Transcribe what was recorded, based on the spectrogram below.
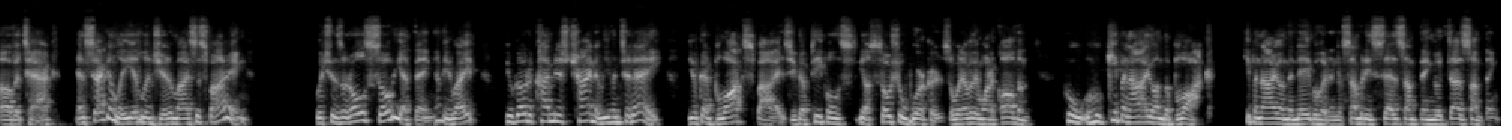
of attack. And secondly, it legitimizes spying, which is an old Soviet thing. I mean, right? You go to communist China even today, you've got block spies, you've got people's, you know, social workers or whatever they want to call them, who who keep an eye on the block, keep an eye on the neighborhood. And if somebody says something or does something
